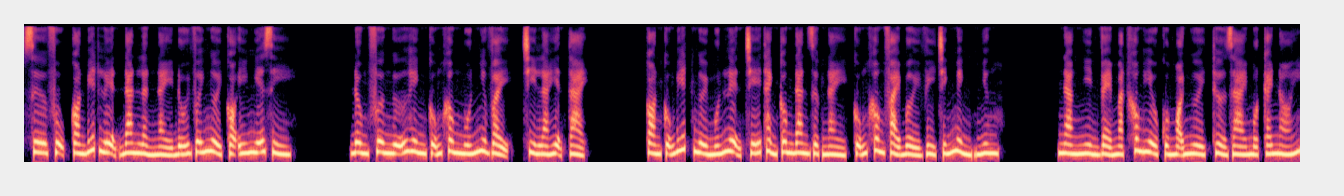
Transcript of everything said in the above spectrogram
Sư phụ con biết luyện đan lần này đối với người có ý nghĩa gì? Đông Phương Ngữ Hinh cũng không muốn như vậy, chỉ là hiện tại. Con cũng biết người muốn luyện chế thành công đan dược này cũng không phải bởi vì chính mình nhưng... Nàng nhìn vẻ mặt không hiểu của mọi người thở dài một cái nói.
